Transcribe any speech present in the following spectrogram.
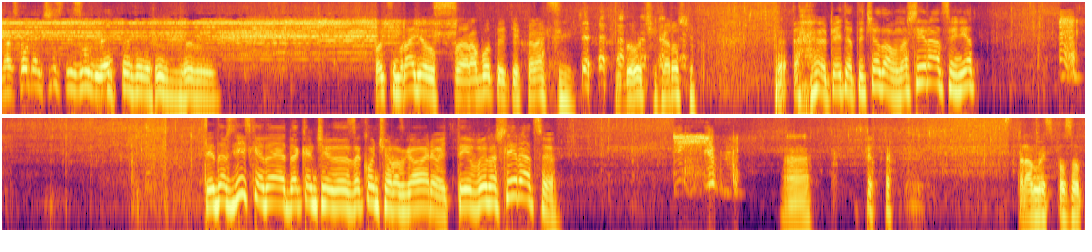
Насколько чистый звук, да? В общем, радиус работы этих раций да, очень хороший. Петя, ты что там? Нашли рацию, нет? Ты дождись, когда я докончу, закончу разговаривать. Ты, вы нашли рацию? А. Странный способ.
